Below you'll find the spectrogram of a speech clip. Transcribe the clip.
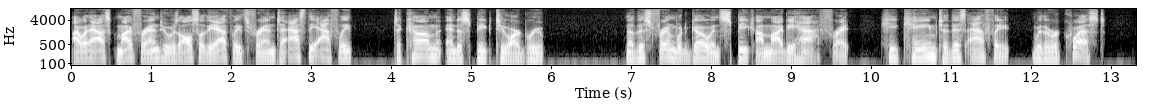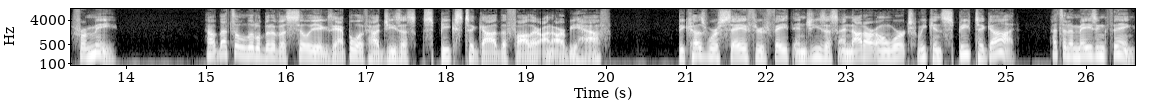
I would ask my friend, who was also the athlete's friend, to ask the athlete to come and to speak to our group. Now, this friend would go and speak on my behalf, right? He came to this athlete with a request from me. Now, that's a little bit of a silly example of how Jesus speaks to God the Father on our behalf. Because we're saved through faith in Jesus and not our own works, we can speak to God. That's an amazing thing.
